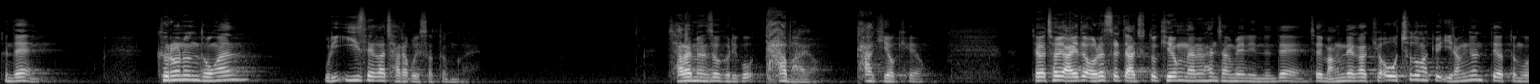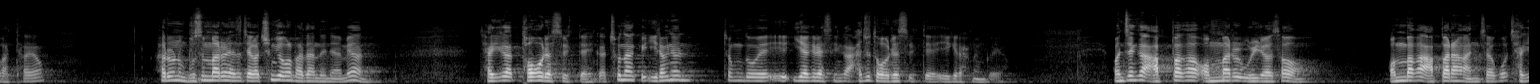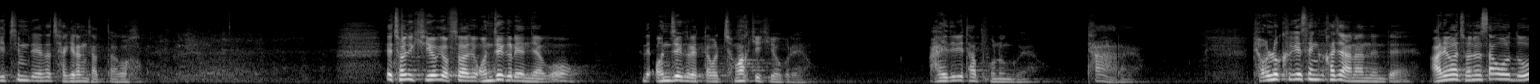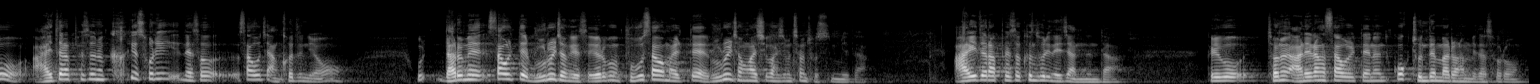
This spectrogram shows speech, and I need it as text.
근데 그러는 동안 우리 2세가 자라고 있었던 거예요. 자라면서 그리고 다 봐요. 다 기억해요. 제가 저희 아이들 어렸을 때 아직도 기억나는 한 장면이 있는데 저희 막내가 겨우 초등학교 1학년 때였던 것 같아요. 하루는 무슨 말을 해서 제가 충격을 받았느냐면 자기가 더 어렸을 때, 그러니까 초등학교 1학년 정도의 이야기를 했으니까 아주 더 어렸을 때 얘기를 하는 거예요. 언젠가 아빠가 엄마를 울려서 엄마가 아빠랑 안 자고 자기 침대에서 자기랑 잤다고. 저는 기억이 없어가지고 언제 그랬냐고. 근데 언제 그랬다고 정확히 기억을 해요. 아이들이 다 보는 거예요. 다 알아요. 별로 크게 생각하지 않았는데 아내와 저는 싸워도 아이들 앞에서는 크게 소리 내서 싸우지 않거든요. 나름의 싸울 때 룰을 정했어요. 여러분 부부 싸움 할 때 룰을 정하시고 하시면 참 좋습니다. 아이들 앞에서 큰 소리 내지 않는다. 그리고 저는 아내랑 싸울 때는 꼭 존댓말을 합니다, 서로.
